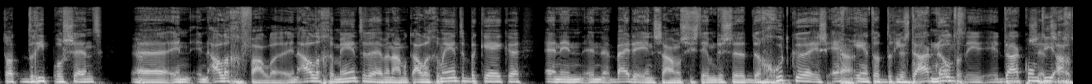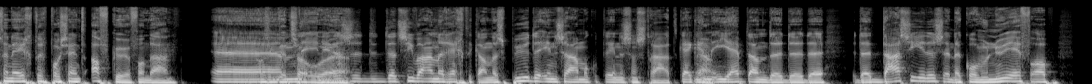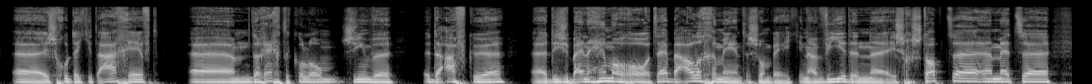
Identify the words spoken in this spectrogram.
tot 3 procent. Ja. Uh, in, in alle gevallen, in alle gemeenten. We hebben namelijk alle gemeenten bekeken. En in, in, bij de inzamelsysteem. Dus de, de goedkeur is echt ja. 1 tot 3. Dus daar, komt, tot 1, daar komt die 98% afkeur vandaan. Uh, Als ik dit zo, nee, nee, dat, is, dat, zien we aan de rechterkant. Dat is puur de inzamelcontainers aan straat. Kijk, ja. en je hebt dan de, de, de, de, daar zie je dus, en daar komen we nu even op. Is goed dat je het aangeeft. Uh, de rechterkolom zien we de afkeur. Uh, die is bijna helemaal rood, hè, bij alle gemeenten zo'n beetje. Nou, Wierden uh, is gestopt uh, met,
